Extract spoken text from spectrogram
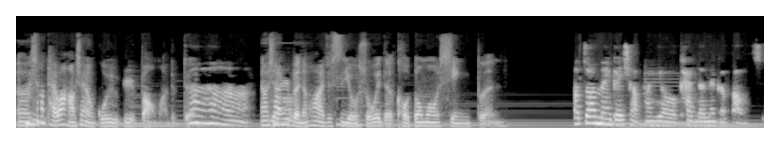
呃，像台湾好像有国语日报嘛，对不对？嗯。然后像日本的话，就是有所谓的口多猫新闻，啊，专门给小朋友看的那个报纸。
